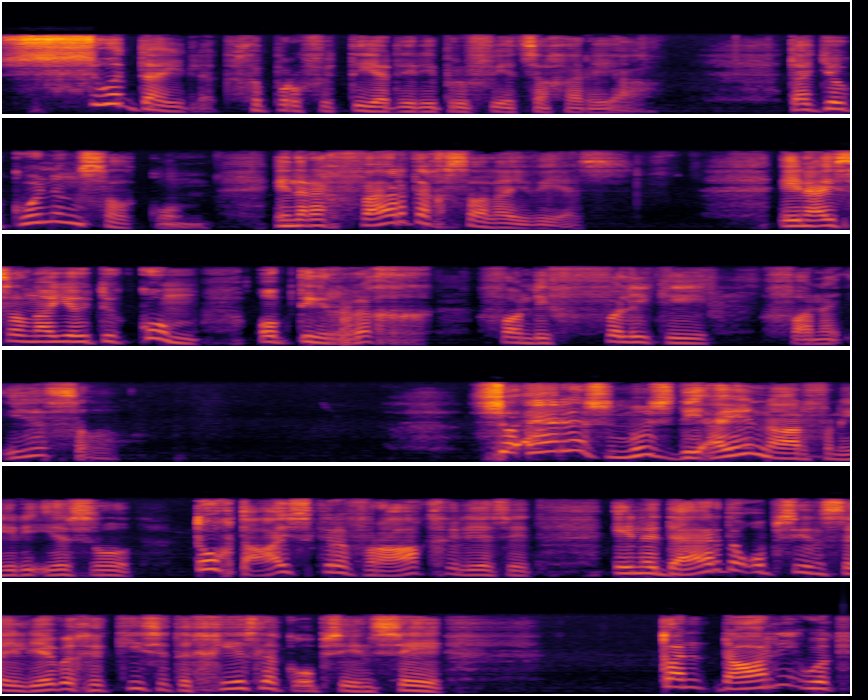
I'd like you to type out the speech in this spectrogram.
so duidelik geprofeteer deur die profeet Sagaria dat jou koning sal kom en regverdig sal hy wees. En hy sal na jou toe kom op die rug van die vulletjie van 'n esel. So eers moes die eienaar van hierdie esel tog daai skrif raak gelees het en 'n derde opsie in sy lewe gekies het, 'n geestelike opsie en sê kan daar nie ook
